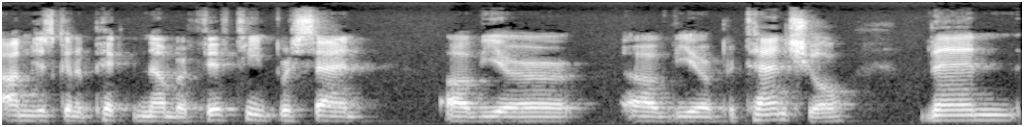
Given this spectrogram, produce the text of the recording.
I'm just going to pick the number 15% of your of your potential, then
